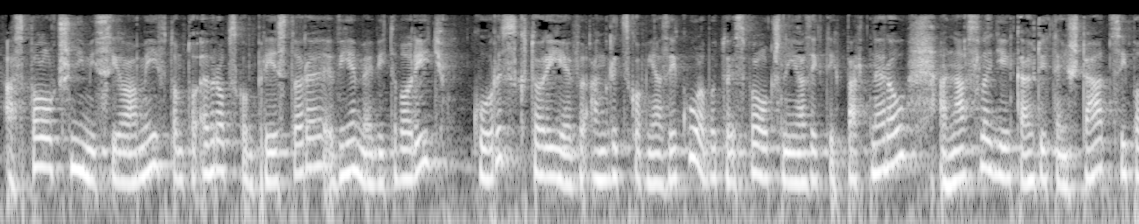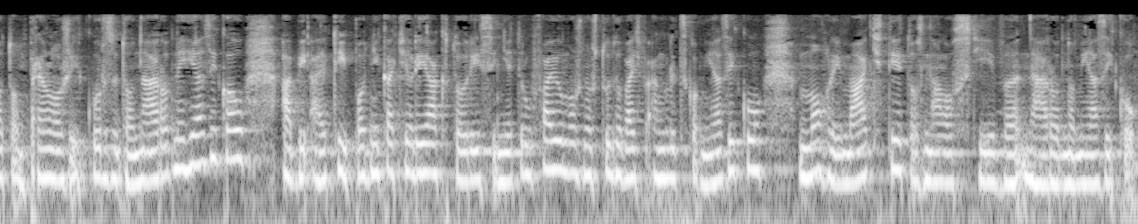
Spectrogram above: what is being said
a spoločnými silami v tomto európskom priestore vieme vytvoriť kurz, ktorý je v anglickom jazyku, lebo to je spoločný jazyk tých partnerov a následne každý ten štát si potom preloží kurz do národných jazykov, aby aj tí podnikatelia, ktorí si netrúfajú možno študovať v anglickom jazyku, mohli mať tieto znalosti v národnom jazyku.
